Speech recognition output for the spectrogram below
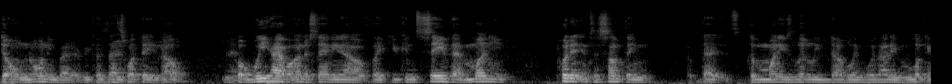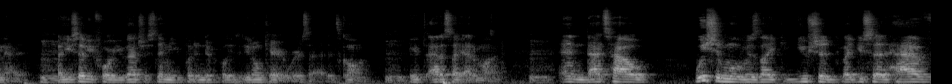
don't know any better because that's what they know. Yeah. But we have an understanding now of like you can save that money, put it into something that it's, the money's literally doubling without even looking at it. Mhm. Like you said before, you got your stimmy, you put it in different places. You don't care where it's at. It's gone. Mhm. It's out of sight, out of mind. Mhm. And that's how we should move. Is like you should, like you said, have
